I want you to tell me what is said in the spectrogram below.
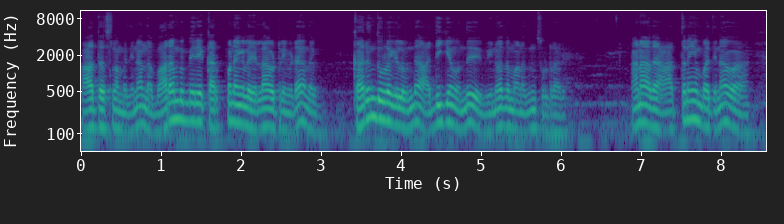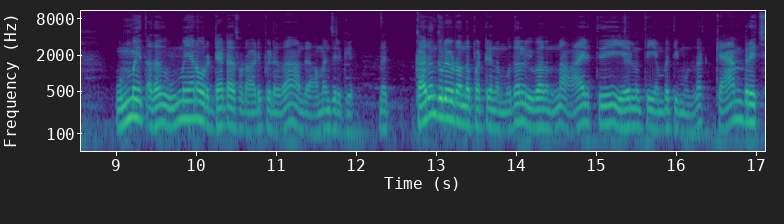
ஆத்தர்ஸ்லாம் பார்த்தீங்கன்னா அந்த வரம்பு மீறிய கற்பனைகளை எல்லாவற்றையும் விட அந்த கருந்துளைகள் வந்து அதிகம் வந்து வினோதமானதுன்னு சொல்கிறாரு ஆனால் அது அத்தனையும் பார்த்தீங்கன்னா உண்மை அதாவது உண்மையான ஒரு டேட்டாஸோட அடிப்படை தான் அது அமைஞ்சிருக்கு. இந்த கருந்துளையோட அந்த பற்றிய அந்த முதல் விவாதம் வந்து ஆயிரத்தி எழுநூற்றி எண்பத்தி மூணில் கேம்பிரிட்ஜ்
